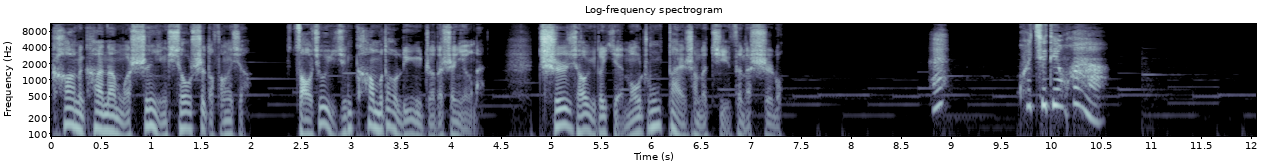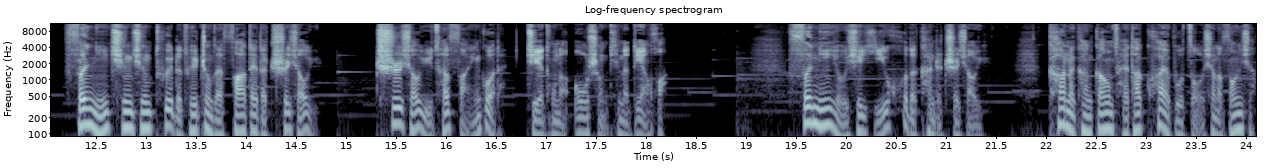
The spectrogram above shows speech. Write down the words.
看了看那抹身影消失的方向。早就已经看不到林宇哲的身影了，池小雨的眼眸中带上了几分的失落。哎，快接电话啊！芬妮轻轻推了推正在发呆的池小雨，池小雨才反应过来，接通了欧胜天的电话。芬妮有些疑惑的看着池小雨，看了看刚才他快步走向的方向，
